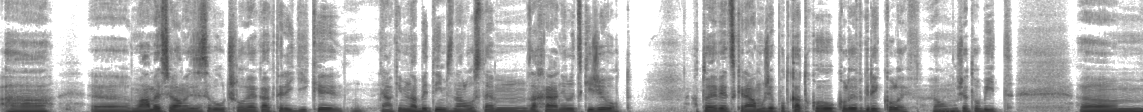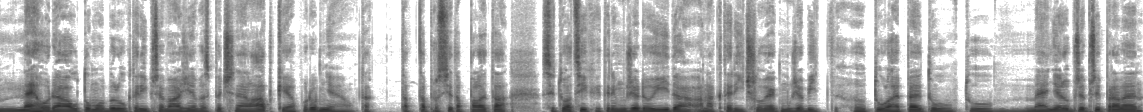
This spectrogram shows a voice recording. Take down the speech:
a e, máme třeba mezi sebou člověka, který díky nějakým nabitým znalostem zachránil lidský život. A to je věc, která může potkat kohokoliv, kdykoliv. Jo? Může to být um, nehoda automobilu, který převáží nebezpečné látky a podobně. Jo? Tak ta, ta prostě ta paleta situací, ke kterým může dojít a, a na který člověk může být eh, tu lépe, tu, tu méně dobře připraven,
